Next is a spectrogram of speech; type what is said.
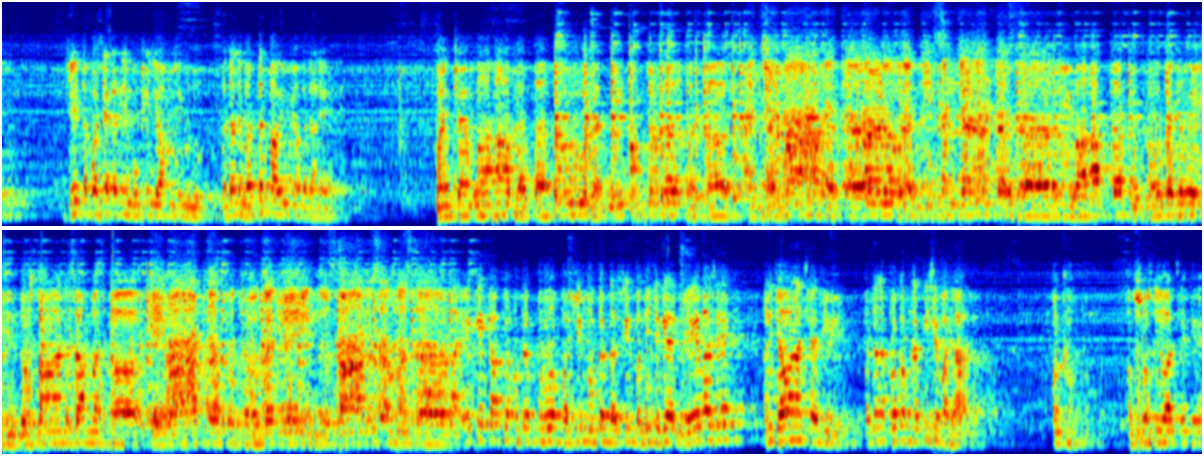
જે તપસ્યા કરીને મોક્ષે જવાનું છે બધું. બધાને વર્તનમાં આવી ગયું બધાને. પંચ મહાવ્રત અણુવ્રતની અંજળ પંચમહાવ્રત અણુવ્રતિ સમજણંતસ્થ એવા આપ્ત પુત્રો ગજવે હિન્દુસ્તાન હિન્દુસ્તાન એક એક આપ્ત પુત્ર પૂર્વ, પશ્ચિમ, ઉત્તર, દક્ષિણ બધી જગ્યાએ જેવા છે અને જવાના છે બી બધાના પ્રોગ્રામ નક્કી છે પાછા. અફસોસની વાત છે કે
